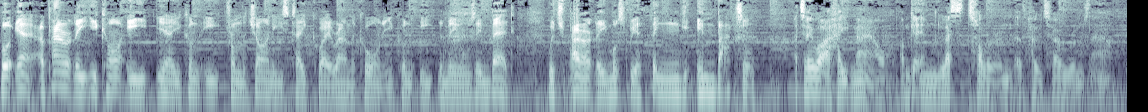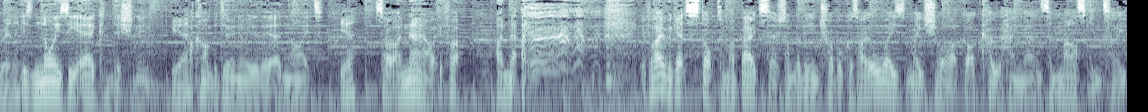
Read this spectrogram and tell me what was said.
But yeah, apparently you can't eat. Know, you couldn't eat from the Chinese takeaway around the corner. You couldn't eat the meals in bed, which apparently must be a thing in battle. I tell you what, I hate now. I'm getting less tolerant of hotel rooms now. Really? Is noisy air conditioning. Yeah. I can't be doing any with it at night. Yeah. So I now, if I, I if I ever get stopped and my bag searched, I'm going to be in trouble because I always make sure I've got a coat hanger and some masking tape.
